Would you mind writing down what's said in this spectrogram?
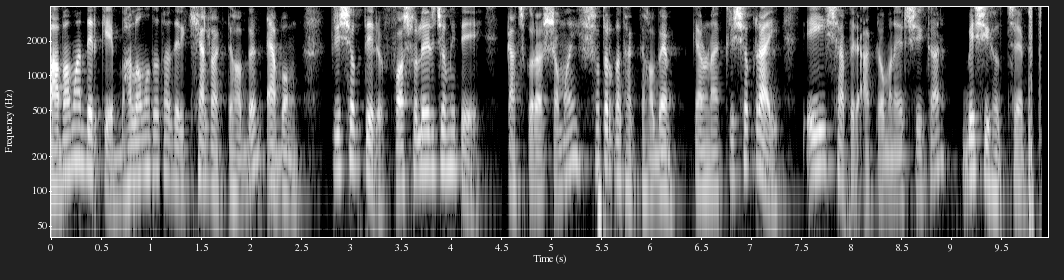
বাবা মাদেরকে ভালোমতো তাদের খেয়াল রাখতে হবে এবং কৃষকদের ফসলের জমিতে কাজ করার সময় সতর্ক থাকতে হবে। কেননা কৃষকরাই এই সাপের আক্রমণের শিকার বেশি হচ্ছে।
